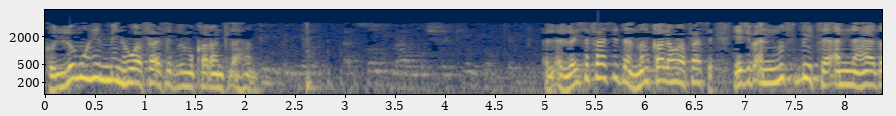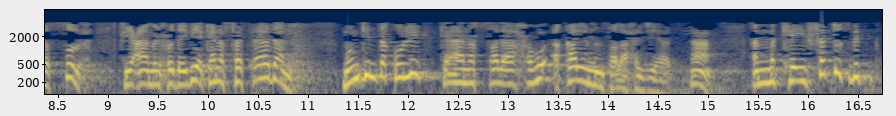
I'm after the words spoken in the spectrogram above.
كل مهم هو فاسد بمقارنة الأهم. ليس فاسدا. من قال هو فاسد؟ يجب أن نثبت أن هذا الصلح في عام الحديبية كان فسادا. ممكن تقول لي كان صلاحه أقل من صلاح الجهاد. نعم. أما كيف تثبت؟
